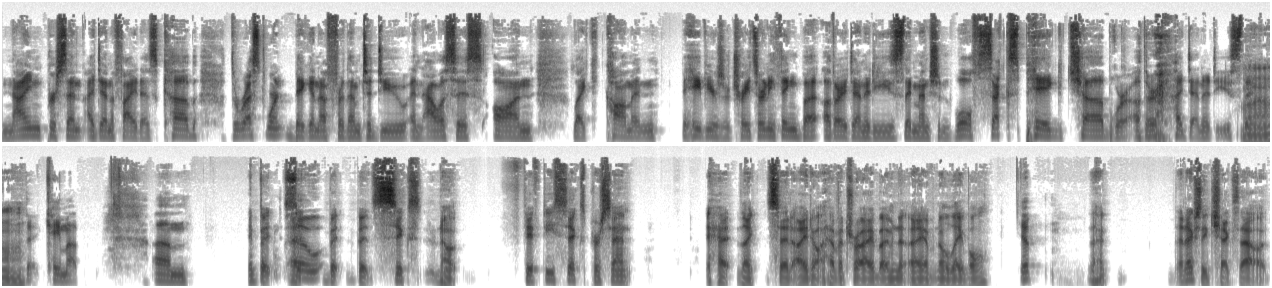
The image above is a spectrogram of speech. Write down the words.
9% identified as cub. The rest weren't big enough for them to do analysis on like common behaviors or traits or anything, but other identities. They mentioned wolf, sex, pig, chub were other identities that, Wow. that came up. Um, But uh, So- but but six no, fifty six percent had like said I don't have a tribe. I'm I have no label. Yep. That that actually checks out.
